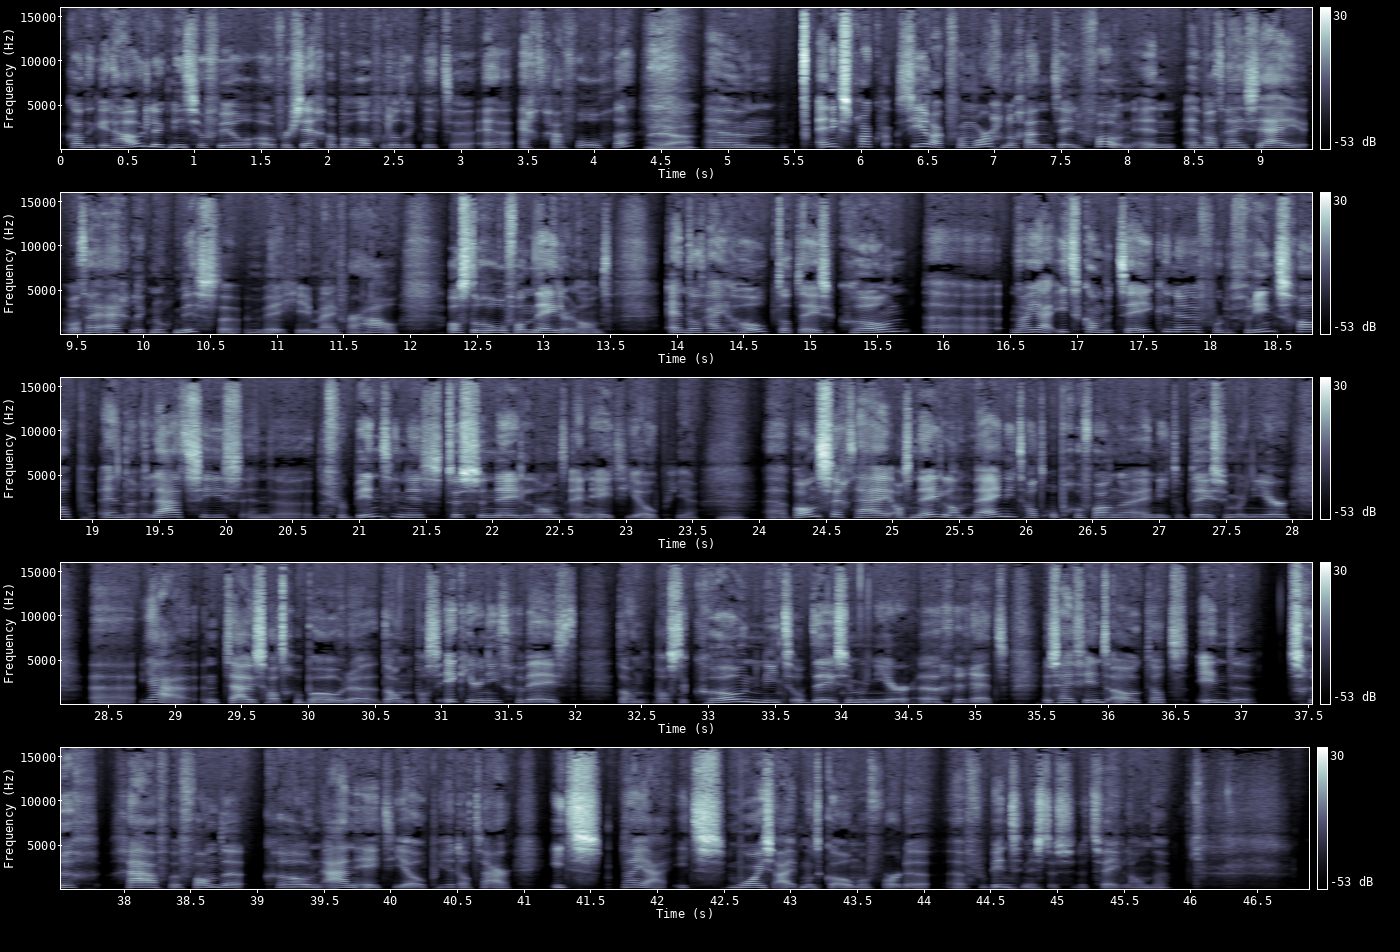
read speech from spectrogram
kan ik inhoudelijk niet zoveel over zeggen. Behalve dat ik dit eh, echt ga volgen. Ja. Ehm, en ik sprak Sirak vanmorgen nog aan de telefoon. En, en wat hij zei, wat hij eigenlijk nog miste, een beetje in mijn verhaal, was de rol van Nederland. En dat hij hoopt dat deze kroon, eh, nou ja, iets kan betekenen voor de vriendschap en de relaties en de, de verbintenis tussen Nederland en Ethiopië. Eh, want, zegt hij, als Nederland mij niet had opgevangen en niet op deze manier eh, ja, een thuis had geboden, dan was ik hier niet geweest. Dan was de kroon niet op deze manier gered. Dus hij vindt ook dat in de teruggave van de kroon aan Ethiopië, dat daar iets, nou ja, iets moois uit moet komen voor de eh verbintenis tussen de twee landen.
